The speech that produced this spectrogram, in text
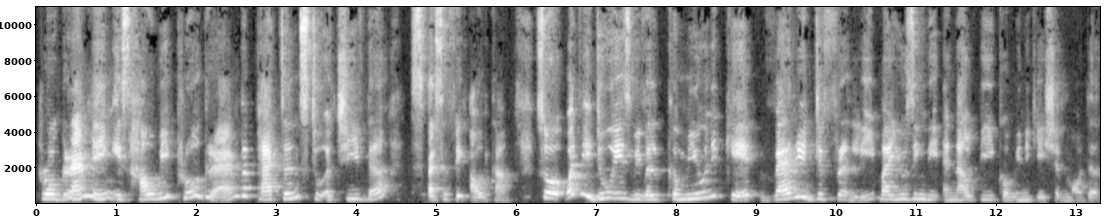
programming is how we program the patterns to achieve the specific outcome. So, what we do is we will communicate very differently by using the NLP communication model.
